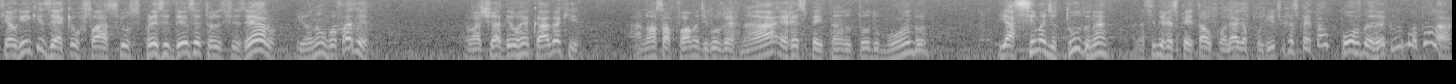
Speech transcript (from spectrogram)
se alguém quiser que eu faça o que os presidentes eleitores fizeram, eu não vou fazer. Eu acho que já deu o um recado aqui. A nossa forma de governar é respeitando todo mundo e, acima de tudo, né? Assim de respeitar o colega político, respeitar o povo brasileiro que me botou lá.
